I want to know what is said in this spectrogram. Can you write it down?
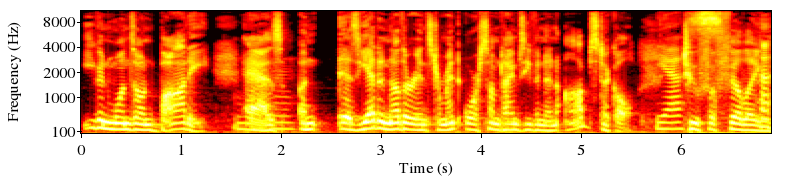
even one's own body mm-hmm. as an, as yet another instrument, or sometimes even an obstacle yes. to fulfilling uh,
